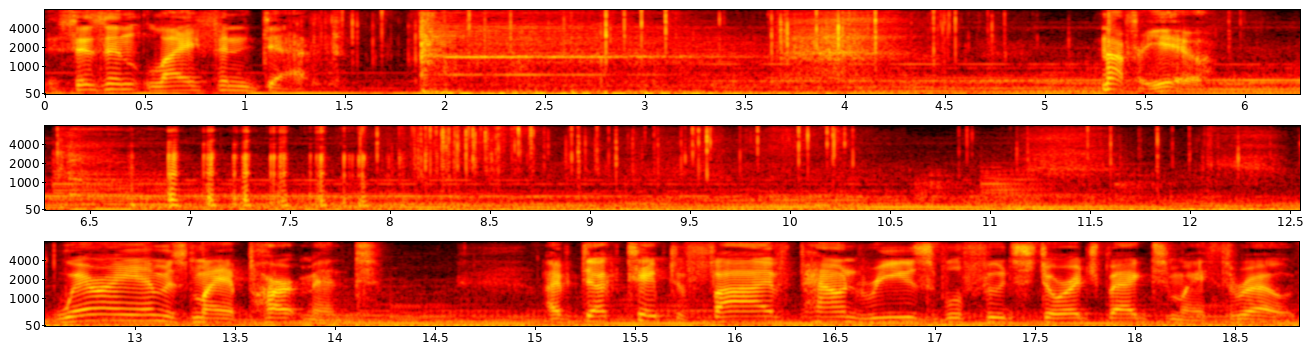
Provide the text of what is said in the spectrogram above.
This isn't life and death. Not for you. Where I am is my apartment. I've duct taped a five pound reusable food storage bag to my throat,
